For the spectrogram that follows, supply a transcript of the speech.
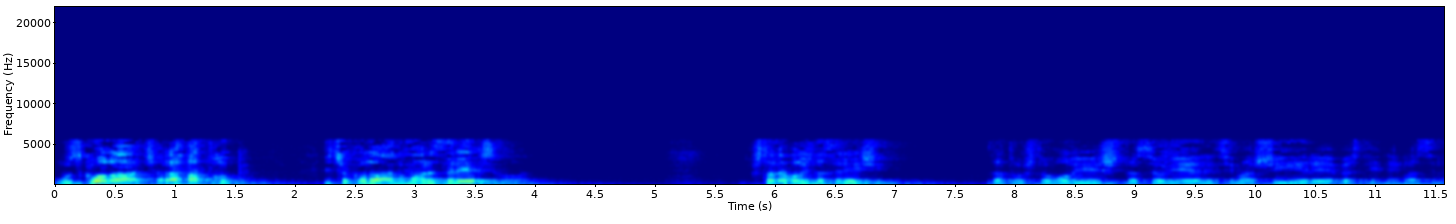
Uz kolač, rahatluk i čokoladu mora se riješiti. Što ne voliš da se riješi? Zato što voliš da se o vjernicima šire bestidne glasine.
